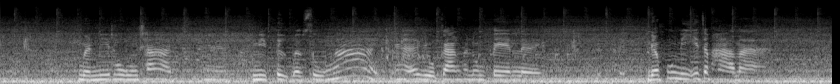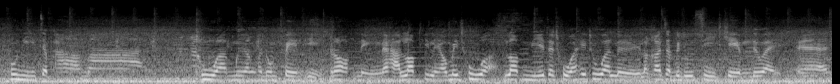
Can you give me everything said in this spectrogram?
เหมือนมีธงชาติ มีตึกแบบสูงมากนะคะอยู่กลางพนมเปญเลย เดี๋ยวพรุ่งนี้อีจะพามา พรุ่งนี้จะพามาทัวร์เมืองพนมเปญอีกรอบหนึ่งนะคะ รอบที่แล้วไม่ทั่ว รอบนี้จะทัวร์ให้ทั่วเลย แล้วก็จะไปดูซีเกมด้วยนะคะ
